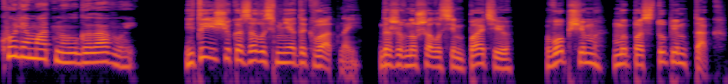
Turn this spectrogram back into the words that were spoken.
Коля мотнул головой. И ты еще казалась мне адекватной, даже внушала симпатию. В общем, мы поступим так.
